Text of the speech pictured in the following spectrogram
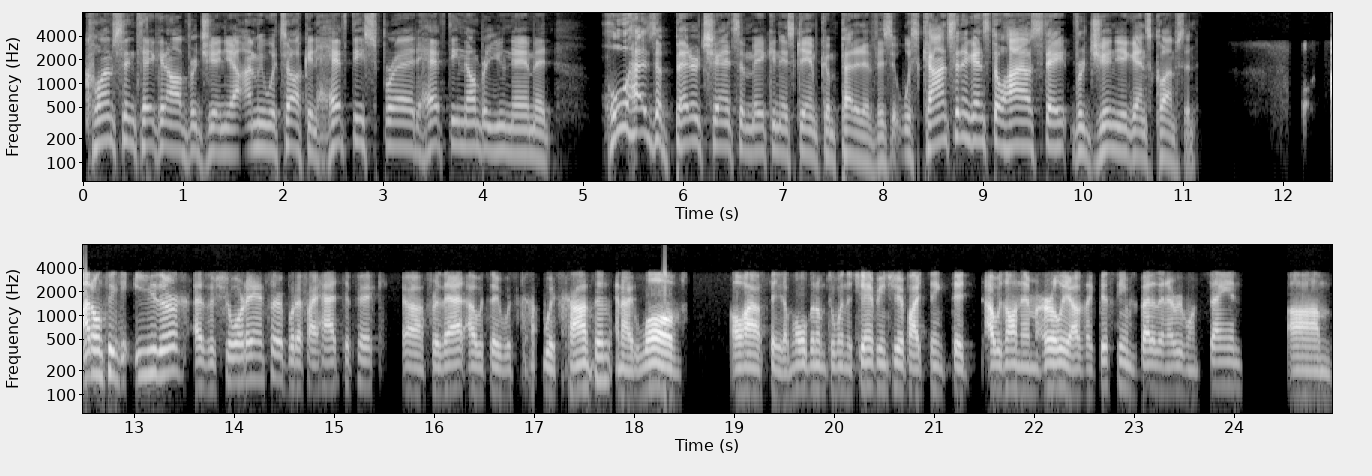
Clemson taking on Virginia. I mean, we're talking hefty spread, hefty number, you name it. Who has a better chance of making this game competitive? Is it Wisconsin against Ohio State, Virginia against Clemson? I don't think either as a short answer, but if I had to pick uh, for that, I would say Wisconsin. And I love Ohio State. I'm holding them to win the championship. I think that I was on them early. I was like, this team's better than everyone's saying. Um,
